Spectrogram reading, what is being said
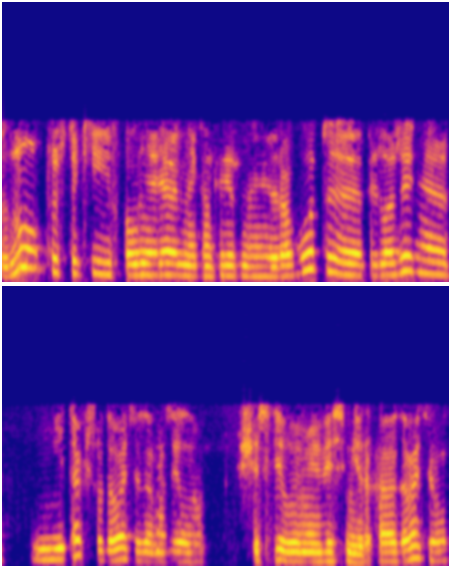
Ну, то есть такие вполне реальные конкретные работы, предложения не так, что давайте там сделаем счастливыми весь мир, а давайте вот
